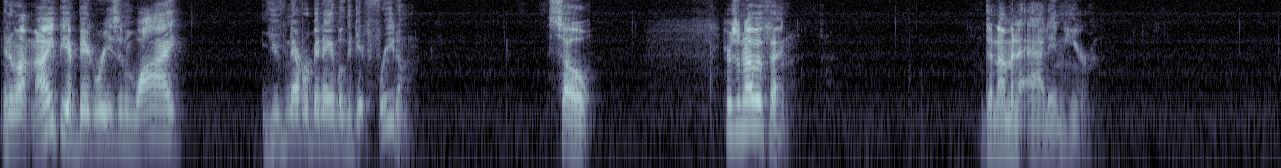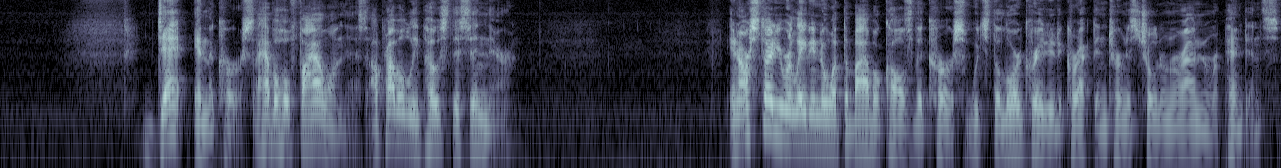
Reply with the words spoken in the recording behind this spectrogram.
And it might be a big reason why you've never been able to get freedom. So, here's another thing that I'm going to add in here debt and the curse. I have a whole file on this. I'll probably post this in there. In our study relating to what the Bible calls the curse, which the Lord created to correct and turn his children around in repentance,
